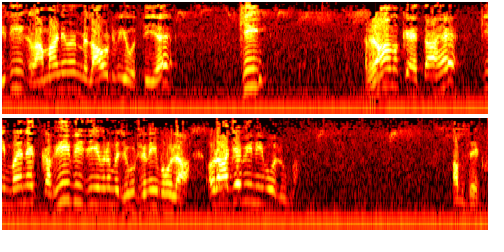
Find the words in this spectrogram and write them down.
यदि रामायण में मिलावट भी होती है कि राम कहता है कि मैंने कभी भी जीवन में झूठ नहीं बोला और आगे भी नहीं बोलूँगा। अब देखो।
